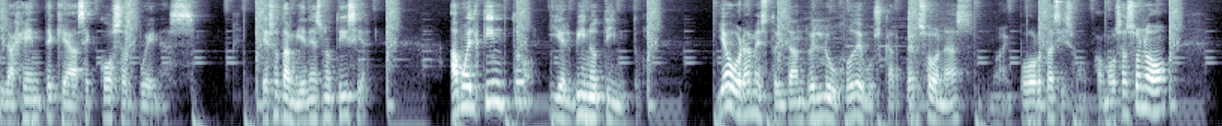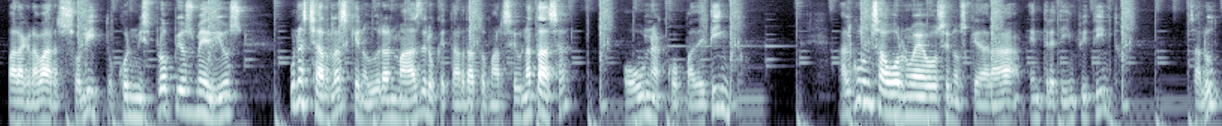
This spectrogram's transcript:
y la gente que hace cosas buenas. Eso también es noticia. Amo el tinto y el vino tinto. Y ahora me estoy dando el lujo de buscar personas, no importa si son famosas o no, para grabar solito con mis propios medios unas charlas que no duran más de lo que tarda tomarse una taza o una copa de tinto. Algún sabor nuevo se nos quedará entre tinto y tinto. Salud.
